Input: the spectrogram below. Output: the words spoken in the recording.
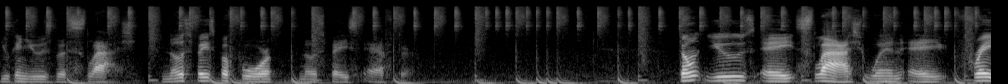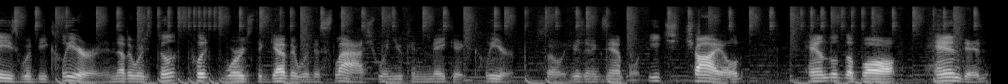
You can use the slash. No space before, no space after. Don't use a slash when a phrase would be clear. In other words, don't put words together with a slash when you can make it clear. So here's an example. Each child handled the ball, handed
